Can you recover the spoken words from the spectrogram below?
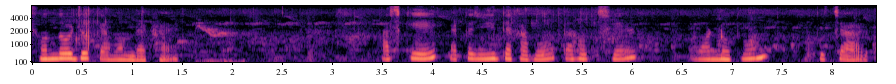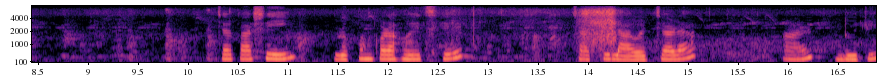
সৌন্দর্য কেমন দেখায়। আজকে একটা জিনিস দেখাবো, তা হচ্ছে আমার নতুন একটি চার। যার পাশেই রোপণ করা হয়েছে চারটি লাউয়ের চারা আর দুটি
